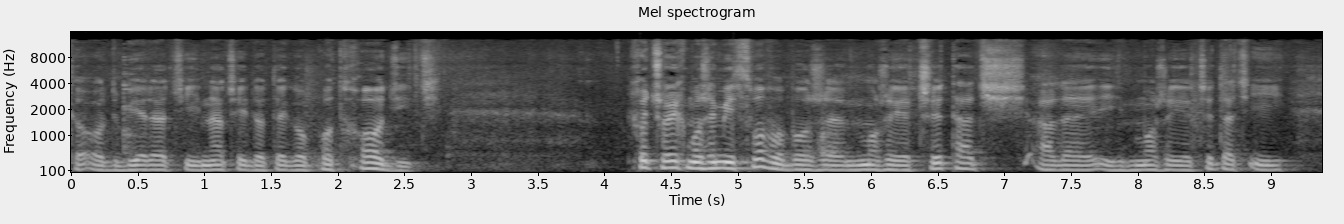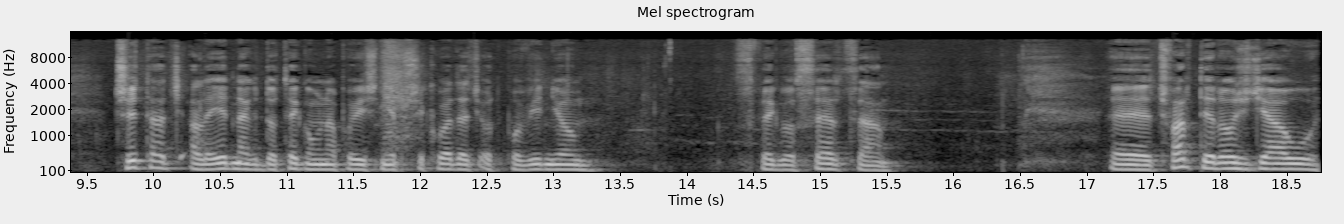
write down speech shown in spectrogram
to odbierać i inaczej do tego podchodzić. Choć człowiek może mieć Słowo Boże, może je czytać, ale i może je czytać i czytać, ale jednak do tego na powiedzieć nie przykładać odpowiednio swego serca. E, Czwarty rozdział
